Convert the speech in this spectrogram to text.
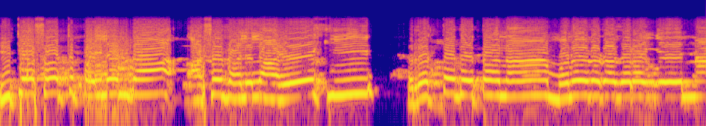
इतिहासात पहिल्यांदा असं झालेलं आहे की रक्त देताना मनोजदादा जरांगेंना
